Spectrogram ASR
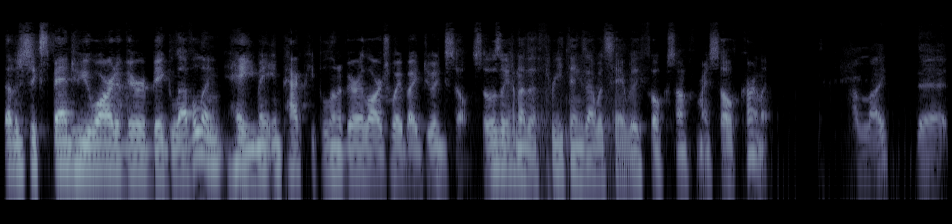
that'll just expand who you are at a very big level. And hey, you may impact people in a very large way by doing so. So those are kind of the three things I would say I really focus on for myself currently. I like that.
